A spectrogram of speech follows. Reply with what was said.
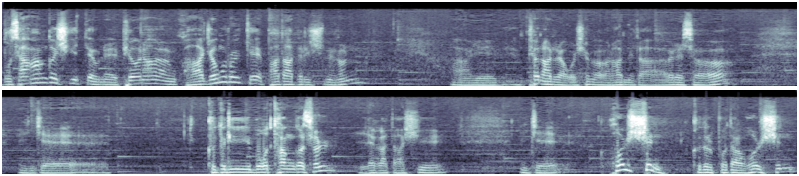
무상한 것이기 때문에 변화하는 과정으로 이렇게 받아들이시면은 아, 예, 편하리라고 생각을 합니다. 그래서 이제 그들이 못한 것을 내가 다시 이제 훨씬 그들보다 훨씬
